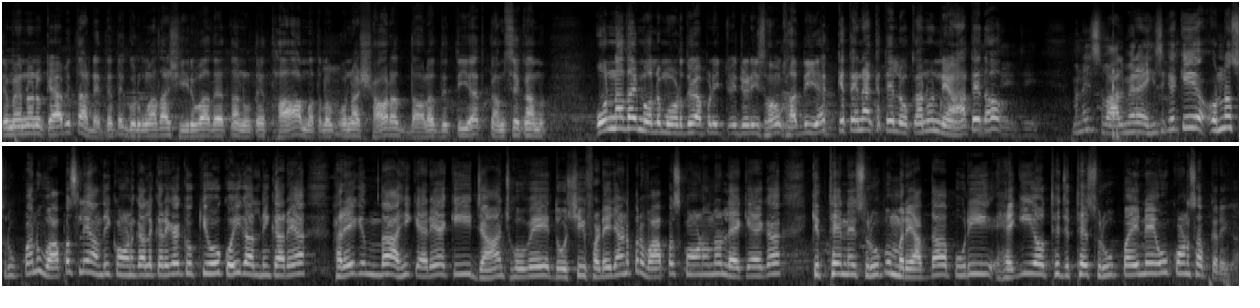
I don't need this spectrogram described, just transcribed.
ਤੇ ਮੈਂ ਉਹਨਾਂ ਨੂੰ ਕਿਹਾ ਵੀ ਤੁਹਾਡੇ ਤੇ ਤੇ ਗੁਰੂਆਂ ਦਾ ਆਸ਼ੀਰਵਾਦ ਹੈ, ਤੁਹਾਨੂੰ ਤੇ ਥਾ ਮਤਲਬ ਉਹਨਾਂ ਸ਼ੌਹਰਤ, ਦੌਲਤ ਦਿੱਤੀ ਹੈ। ਕਮ ਸੇ ਕਮ ਉਹਨਾਂ ਦਾ ਹੀ ਮੁੱਲ ਮੋੜ ਦਿਓ, ਆਪਣੀ ਜਿਹੜੀ ਸਹੁੰ ਖਾਦੀ ਹੈ, ਕਿਤੇ ਨਾ ਕਿਤੇ ਲੋਕਾਂ ਨੂੰ ਨਿਆਂ ਤੇ ਦਿਓ। ਮੈਨੂੰ ਸਵਾਲ ਮੇਰਾ ਇਹੀ ਸੀਗਾ ਕਿ ਉਹਨਾਂ ਸਰੂਪਾਂ ਨੂੰ ਵਾਪਸ ਲਿਆਉਣ ਦੀ ਕੌਣ ਗੱਲ ਕਰੇਗਾ? ਕਿਉਂਕਿ ਉਹ ਕੋਈ ਗੱਲ ਨਹੀਂ ਕਰ ਰਿਹਾ। ਹਰੇਕ ਬੰਦਾ ਆਹੀ ਕਹਿ ਰਿਹਾ ਕਿ ਜਾਂਚ ਹੋਵੇ, ਦੋਸ਼ੀ ਫੜੇ ਜਾਣ, ਪਰ ਵਾਪਸ ਕੌਣ ਉਹਨਾਂ ਨੂੰ ਲੈ ਕੇ ਆਏਗਾ? ਕਿੱਥੇ ਨੇ ਸਰੂਪ? ਮਰਿਆਦਾ ਪੂਰੀ ਹੈਗੀ ਆ ਉੱਥੇ ਜਿੱਥੇ ਸਰੂਪ ਪਏ ਨੇ, ਉਹ ਕੌਣ ਸਭ ਕਰੇਗਾ?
